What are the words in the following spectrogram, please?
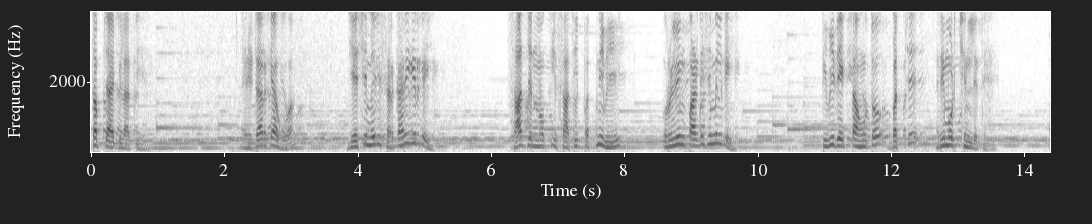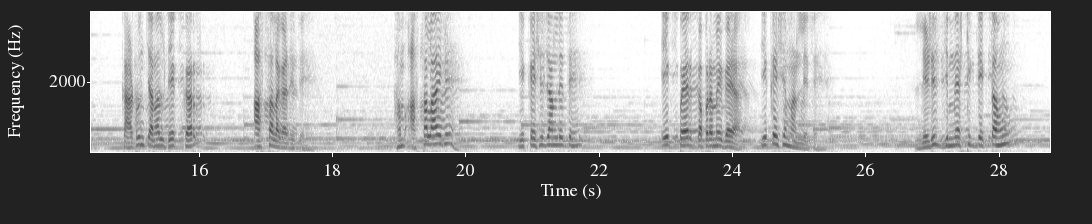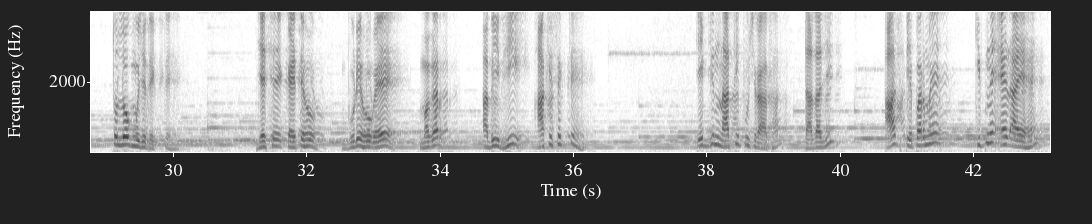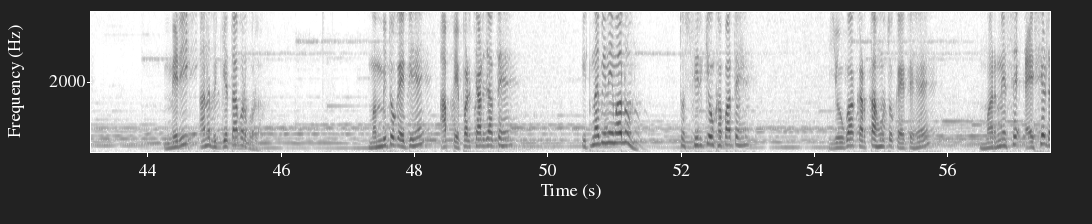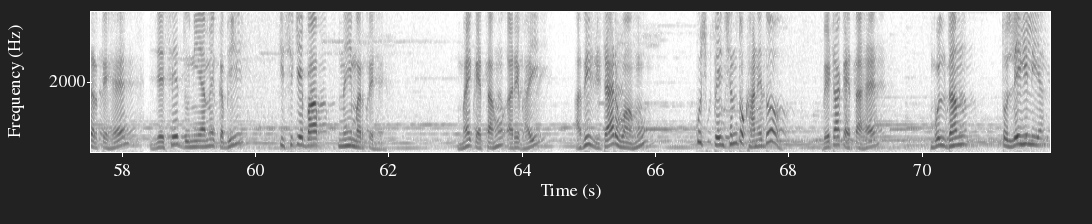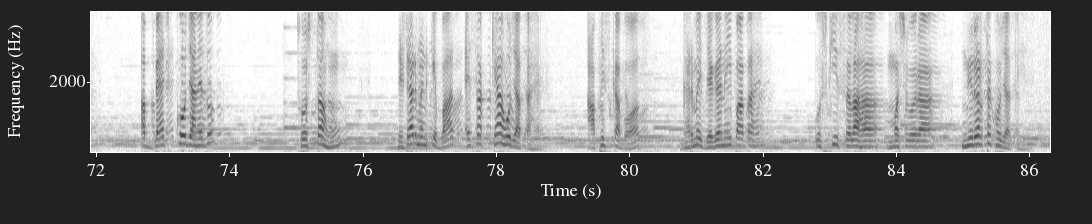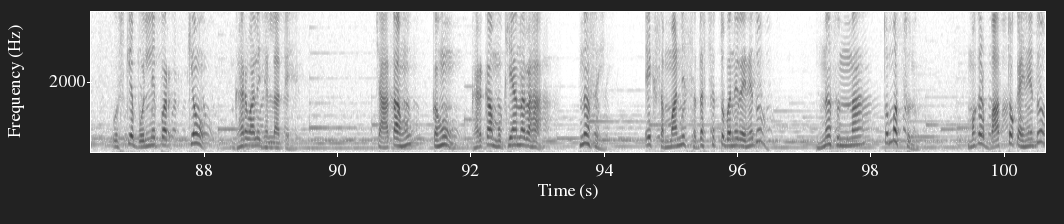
तब चाय पिलाती है। रिटायर क्या हुआ? जैसे मेरी सरकारी गिर गई। सात जन्मों की साथी पत्नी भी रूलिंग पार्टी से मिल गई। टीवी देखता हूँ तो बच्चे रिमोट छीन लेते हैं। कार्टून चैनल देखकर आस्था लगा देते हैं। हम आस्था लायक हैं? ये कैसे जान लेते हैं? एक पैर कब्र में गया। ये कैसे मान लेते हैं? लेडीज़ जिम्नास्टिक देखता हूँ तो लोग मुझे देखते हैं। जैसे कहते हो, बूढ़े हो गए, मगर अभी भी आँखें सकते हैं। एक दिन नाती पूछ रहा था, दादाजी, आज पेपर में कितने ऐड आए हैं? मेरी अनभिज्ञता पर बोला। मम्मी तो कहती है, आप पेपर चाट जाते हैं। इतना भी नहीं मालूम। तो सिर क्यों खपाते हैं? योगा करता हूँ तो कहते हैं, मरने से ऐसे डरते हैं जैसे दुनिया में कभी किसी के बाप नहीं मरते हैं। मैं कहता हूँ, अरे भाई, अभी रिटायर हुआ हूँ, कुछ पेंशन तो खाने दो। बेटा कहता है मूलधन तो ले ही लिया, अब बैच को जाने दो। सोचता हूँ, रिटायरमेंट के बाद ऐसा क्या हो जाता है? ऑफ़िस का बॉस घर में जगह नहीं पाता है। उसकी सलाह, मशवरा निरर्थक हो जाती है। उसके बोलने पर क्यों घर वाले झल्लाते हैं? चाहता हूँ, कहूँ, घर का मुखिया न रहा। न सही, एक सम्मानित सदस्य तो बने रहने दो। न सुनना तो मत सुनो, मगर बात तो कहने दो।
